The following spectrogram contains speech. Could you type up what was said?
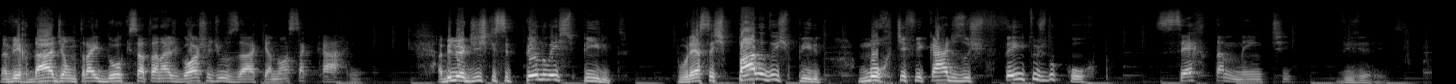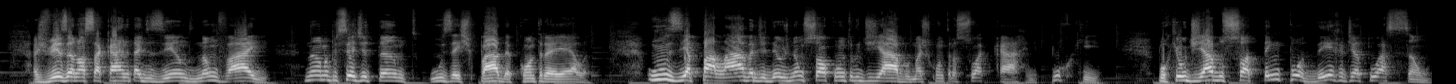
Na verdade, é um traidor que Satanás gosta de usar, que é a nossa carne. A Bíblia diz que se pelo Espírito, por essa espada do Espírito, mortificardes os feitos do corpo, certamente vivereis. Às vezes a nossa carne está dizendo, não vai, não, não precisa de tanto. Use a espada contra ela. Use a palavra de Deus não só contra o diabo, mas contra a sua carne. Por quê? Porque o diabo só tem poder de atuação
